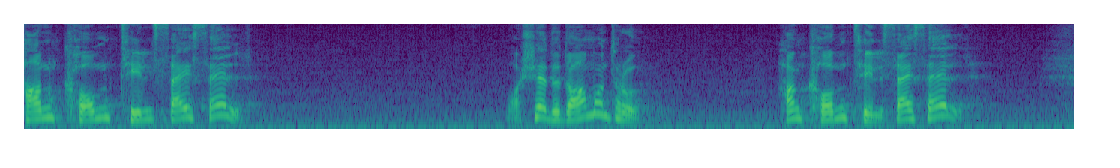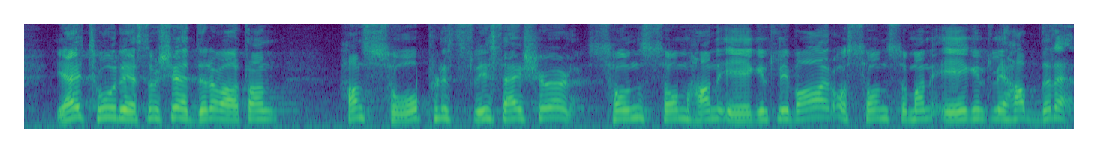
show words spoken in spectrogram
han kom til seg selv. Hva skjedde da, mon tro? Han kom til seg selv. Jeg tror det som skjedde, det var at han han så plutselig seg sjøl, sånn som han egentlig var, og sånn som han egentlig hadde det.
